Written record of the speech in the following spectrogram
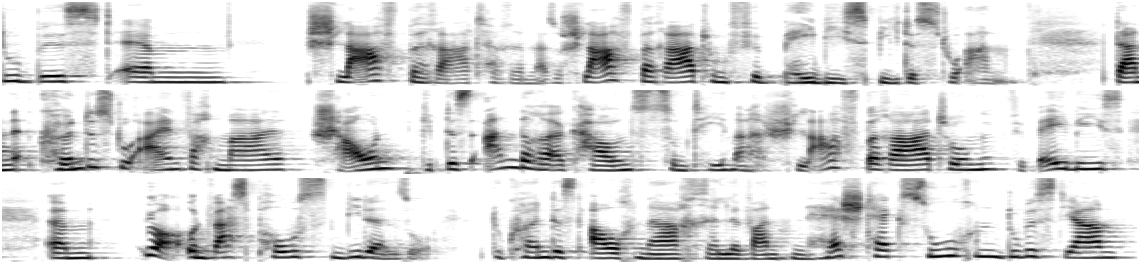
du bist ähm, Schlafberaterin, also Schlafberatung für Babys bietest du an dann könntest du einfach mal schauen, gibt es andere Accounts zum Thema Schlafberatung für Babys? Ähm, ja, und was posten die denn so? Du könntest auch nach relevanten Hashtags suchen. Du bist ja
